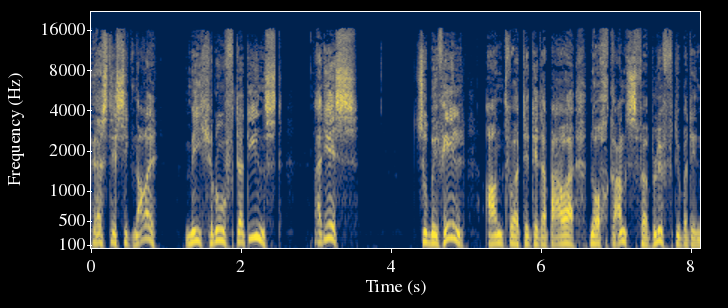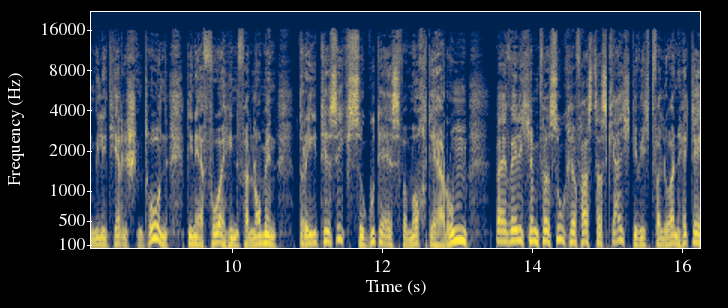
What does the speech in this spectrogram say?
Hörst das Signal? Mich ruft der Dienst. Adies. Zu Befehl, antwortete der Bauer, noch ganz verblüfft über den militärischen Ton, den er vorhin vernommen, drehte sich, so gut er es vermochte, herum, bei welchem Versuch er fast das Gleichgewicht verloren hätte,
